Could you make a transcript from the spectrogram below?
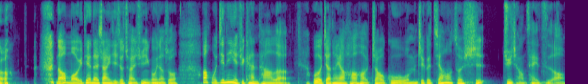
然后某一天呢，香姐就传讯你跟我讲说，啊，我今天也去看他了，我有叫他要好好照顾我们这个叫做是。剧场才子哦，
